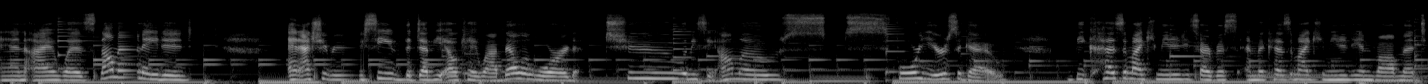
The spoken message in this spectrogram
and I was nominated and actually re- received the WLKY Bell Award two, let me see, almost four years ago because of my community service and because of my community involvement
